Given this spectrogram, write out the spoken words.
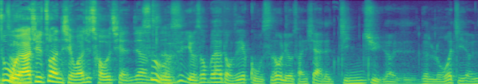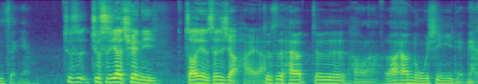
是我要去赚钱，我要去筹钱这样子啊、我是有时候不太懂这些古时候流传下来的金句到底是的逻辑到底是怎样，就是就是要劝你早点生小孩啊，就是还要就是好啦，然后还要奴性一点。那样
